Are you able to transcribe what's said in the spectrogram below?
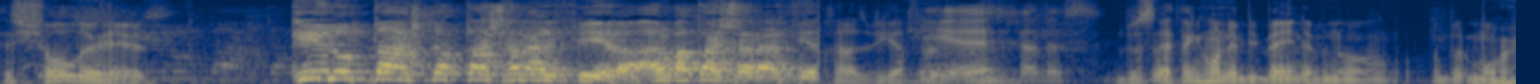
his shoulder hairs. كيلو 12 13 ألف ليرة 14 ألف ليرة خلاص بيقفل. هي إيه خلص بس I think هون بيبين ابنه a bit more.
